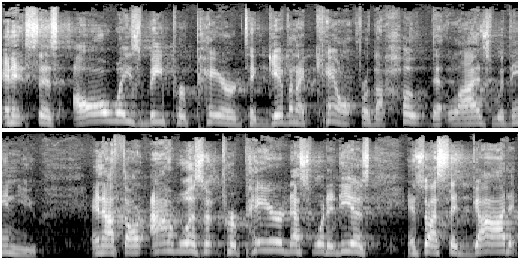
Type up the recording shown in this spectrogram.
and it says, always be prepared to give an account for the hope that lies within you. And I thought, I wasn't prepared. That's what it is. And so I said, God,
